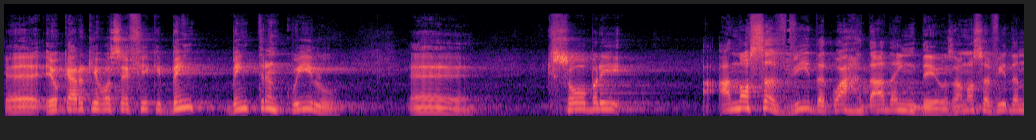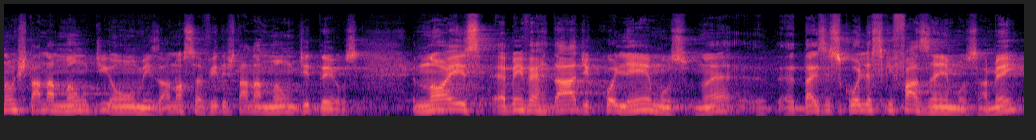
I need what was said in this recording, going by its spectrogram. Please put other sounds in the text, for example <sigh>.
é, eu quero que você fique bem, bem tranquilo é, sobre a nossa vida guardada em Deus, a nossa vida não está na mão de homens, a nossa vida está na mão de Deus. Nós, é bem verdade, colhemos né, das escolhas que fazemos, amém?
